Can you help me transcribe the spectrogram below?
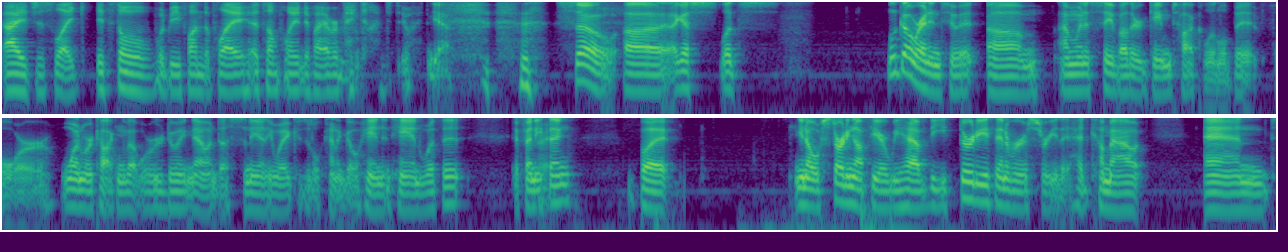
I just like it still would be fun to play at some point if I ever make time to do it. Yeah. so, uh, I guess let's we'll go right into it. Um, I'm going to save other game talk a little bit for when we're talking about what we're doing now in Destiny anyway, because it'll kind of go hand in hand with it, if anything. But you know, starting off here, we have the 30th anniversary that had come out, and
